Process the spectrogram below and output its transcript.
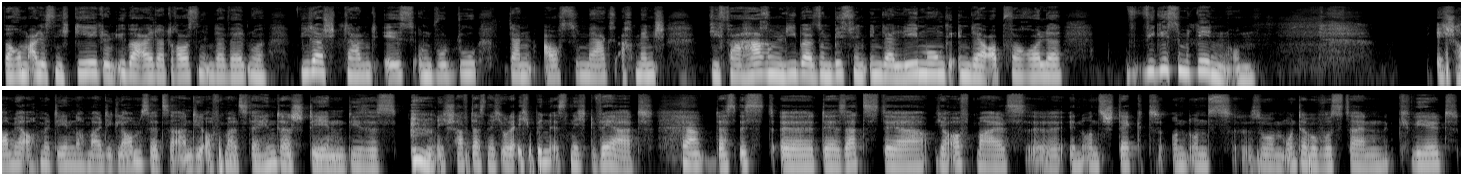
warum alles nicht geht und überall da draußen in der Welt nur Widerstand ist und wo du dann auch so merkst, ach Mensch, die verharren lieber so ein bisschen in der Lähmung, in der Opferrolle. Wie gehst du mit denen um? Ich schaue mir auch mit denen nochmal die Glaubenssätze an, die oftmals dahinter stehen. Dieses Ich schaffe das nicht oder ich bin es nicht wert. Ja. Das ist äh, der Satz, der ja oftmals äh, in uns steckt und uns so im Unterbewusstsein quält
